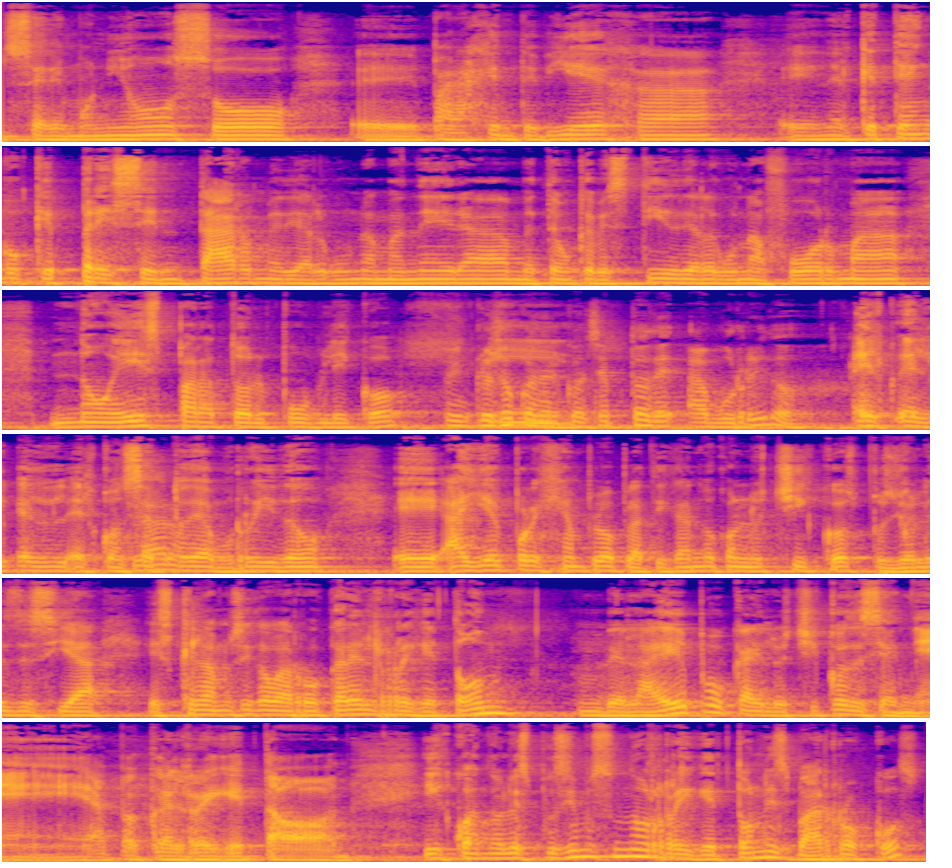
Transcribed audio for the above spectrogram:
ceremonioso, eh, para gente vieja, en el que tengo que presentarme de alguna manera, me tengo que vestir de alguna forma, no es para todo el público. incluso con el concepto de aburrido. El, concepto de aburrido. Eh, ayer, por ejemplo, platicando con los chicos, pues yo les decía, es que la música barroca era el reggaetón de la época y los chicos decían, ¿a poco el reggaetón? Y cuando les pusimos unos reggaetones barrocos,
